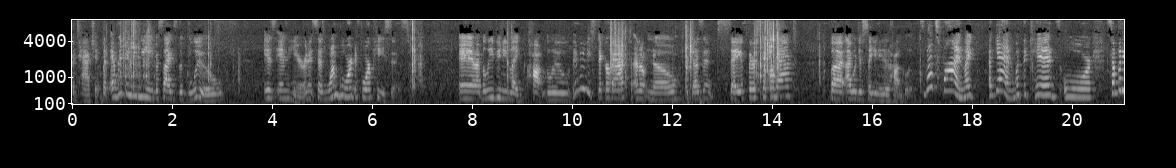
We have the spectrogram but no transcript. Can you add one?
attach it. But everything you need besides the glue is in here. And it says one board, four pieces. And I believe you need like hot glue. They may be sticker backed. I don't know. It doesn't say if they're sticker backed, but I would just say you needed hot glue. So that's fine. Like again, with the kids or somebody,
